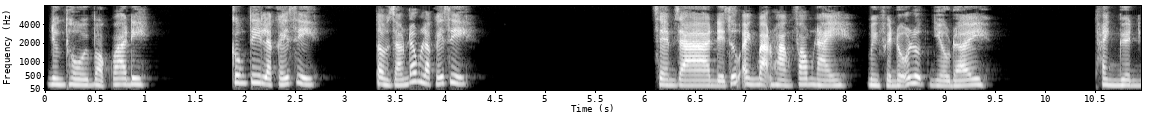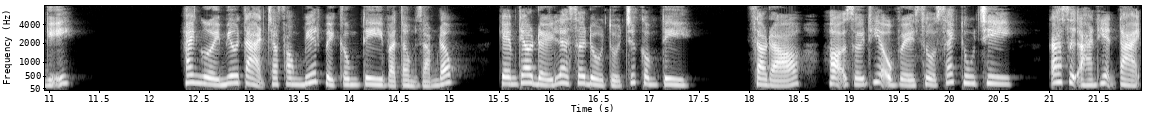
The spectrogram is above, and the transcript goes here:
Nhưng thôi bỏ qua đi. Công ty là cái gì? Tổng giám đốc là cái gì? Xem ra để giúp anh bạn Hoàng Phong này, mình phải nỗ lực nhiều đây. Thành Nguyên nghĩ. Hai người miêu tả cho Phong biết về công ty và tổng giám đốc, kèm theo đấy là sơ đồ tổ chức công ty. Sau đó, họ giới thiệu về sổ sách thu chi, các dự án hiện tại,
